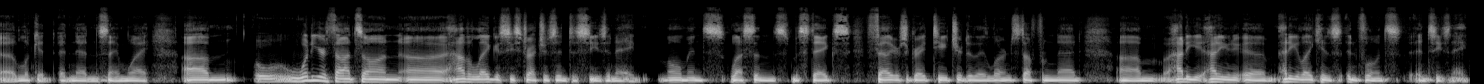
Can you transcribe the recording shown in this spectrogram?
uh, look at, at, Ned in the same way. Um, what are your thoughts on uh, how the legacy stretches into season eight? Moments, lessons, mistakes, failure's a great teacher. Do they learn stuff from Ned? Um, how do you how do you uh, how do you like his influence in season eight?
